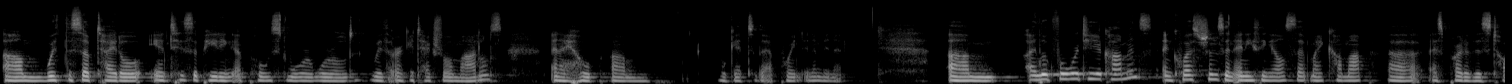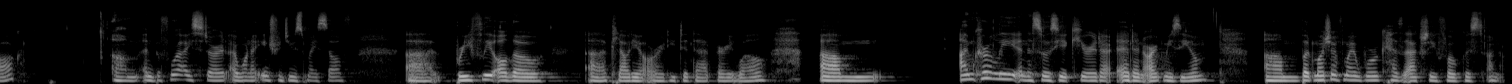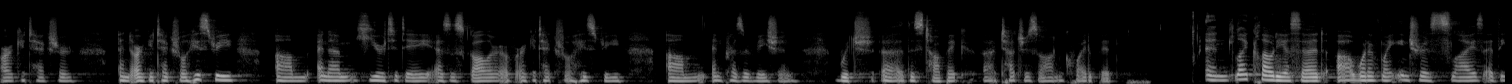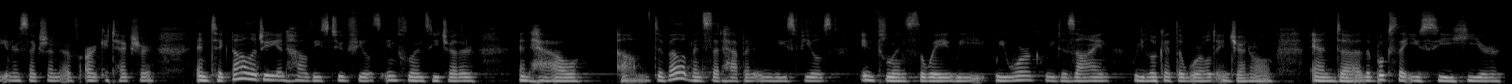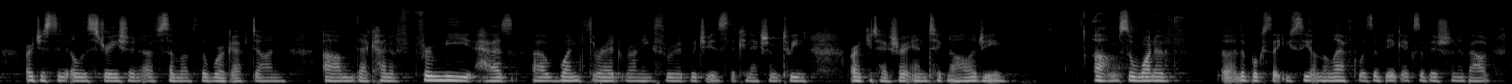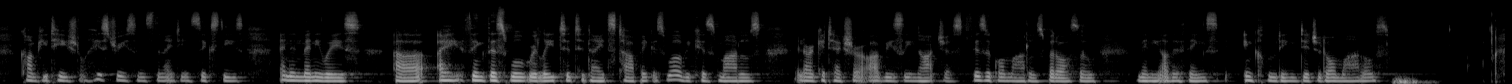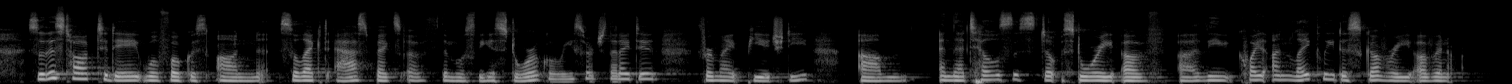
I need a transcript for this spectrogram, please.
um, with the subtitle Anticipating a Post War World with Architectural Models. And I hope um, we'll get to that point in a minute. Um, I look forward to your comments and questions and anything else that might come up uh, as part of this talk. Um, and before I start, I want to introduce myself uh, briefly, although uh, Claudia already did that very well. Um, I'm currently an associate curator at an art museum, um, but much of my work has actually focused on architecture and architectural history. Um, and I'm here today as a scholar of architectural history um, and preservation, which uh, this topic uh, touches on quite a bit. And like Claudia said, uh, one of my interests lies at the intersection of architecture and technology and how these two fields influence each other and how um, developments that happen in these fields influence the way we, we work, we design, we look at the world in general. And uh, the books that you see here are just an illustration of some of the work I've done um, that kind of, for me, has uh, one thread running through it, which is the connection between architecture and technology. Um, so, one of uh, the books that you see on the left was a big exhibition about computational history since the 1960s, and in many ways, uh, I think this will relate to tonight's topic as well, because models in architecture are obviously not just physical models, but also many other things, including digital models. So, this talk today will focus on select aspects of the mostly historical research that I did for my PhD, um, and that tells the sto- story of uh, the quite unlikely discovery of an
